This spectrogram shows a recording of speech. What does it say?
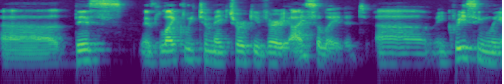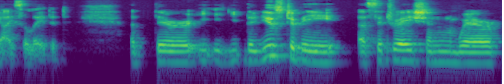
uh, this is likely to make Turkey very isolated, uh, increasingly isolated. There, there used to be a situation where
